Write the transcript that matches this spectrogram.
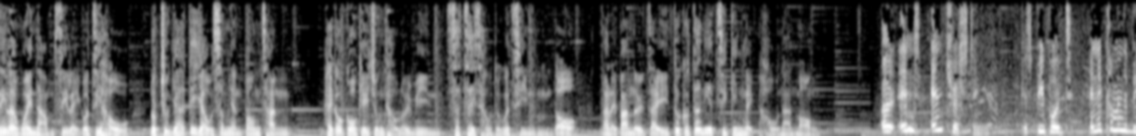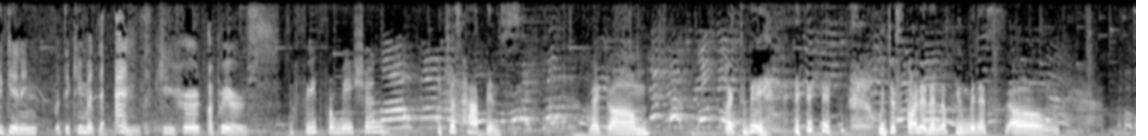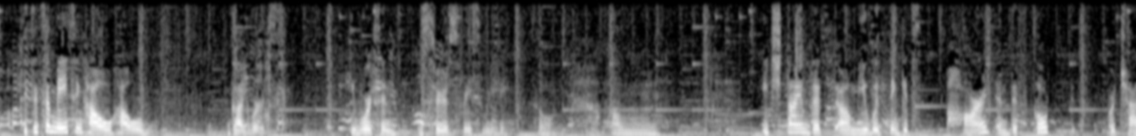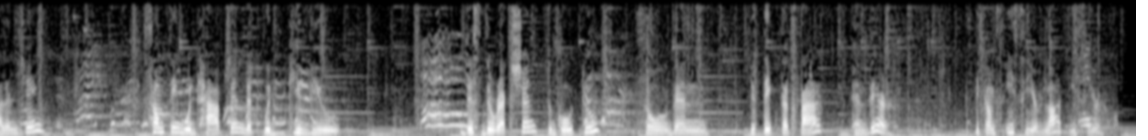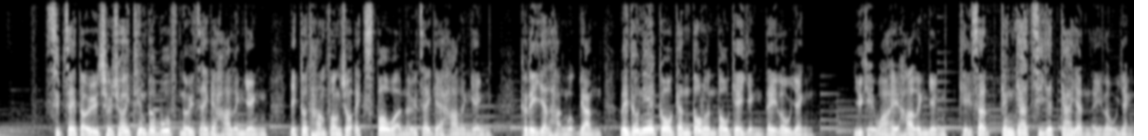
呢兩位男士嚟過之後，陸續有一啲有心人幫襯。喺嗰個幾鐘頭裏面，實際籌到嘅錢唔多，但係班女仔都覺得呢一次經歷好難忘。Uh, in- interesting, because people didn't come in the beginning, but they came at the end. He heard our prayers. The faith formation, it just happens. Like um, like today, we just started in a few minutes. Um, it's, it's amazing how how God works. He works in mysterious ways, really. So um, each time that um, you would think it's hard and difficult or challenging, something would happen that would give you this direction to go to. So then you take that path, and there it becomes easier, a lot easier. 攝制隊除咗去 Timberwolf 女仔嘅夏令營，亦都探訪咗 Explorer 女仔嘅夏令營。佢哋一行六人嚟到呢一個近多倫多嘅營地露營。與其話係夏令營，其實更加似一家人嚟露營。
